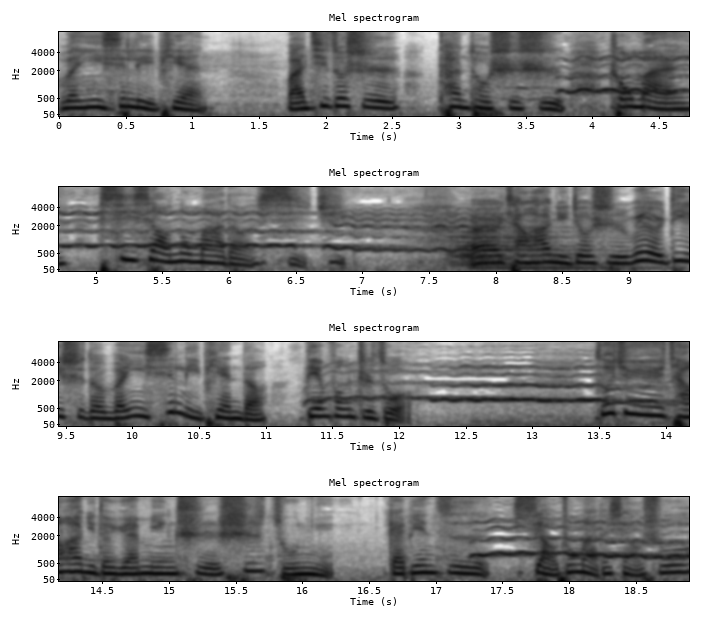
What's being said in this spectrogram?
文艺心理片，晚期则是看透世事、充满嬉笑怒骂的喜剧。而《茶花女》就是威尔第式的文艺心理片的巅峰之作。歌剧《茶花女》的原名是《失足女》，改编自小仲马的小说。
